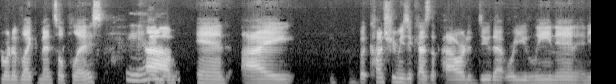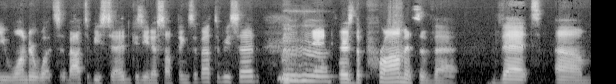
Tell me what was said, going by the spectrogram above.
sort of like mental place. Yeah. Um, and I, but country music has the power to do that where you lean in and you wonder what's about to be said because you know something's about to be said. Mhm. And there's the promise of that that um,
